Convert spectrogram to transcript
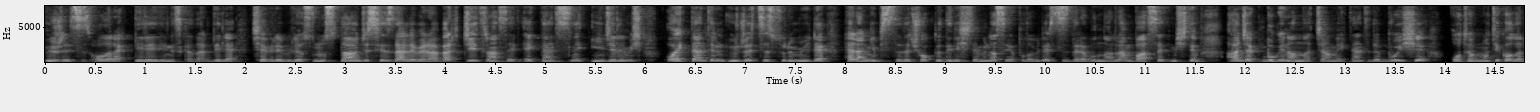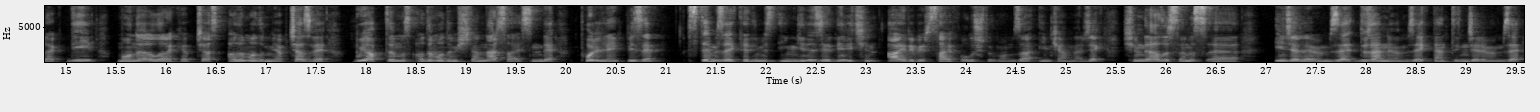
Ücretsiz olarak dilediğiniz kadar dile çevirebiliyorsunuz. Daha önce sizlerle beraber G-Translate eklentisini incelemiş. O eklentinin ücretsiz sürümüyle herhangi bir sitede çoklu dil işlemi nasıl yapılabilir sizlere bunlardan bahsetmiştim. Ancak bugün anlatacağım eklentide bu işi otomatik olarak değil manuel olarak yapacağız. Adım adım yapacağız ve bu yaptığımız adım adım işlemler sayesinde Polylang bize sitemize eklediğimiz İngilizce dil için ayrı bir sayfa oluşturmamıza imkan verecek. Şimdi hazırsanız e, incelememize, düzenlememize, eklenti incelememize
